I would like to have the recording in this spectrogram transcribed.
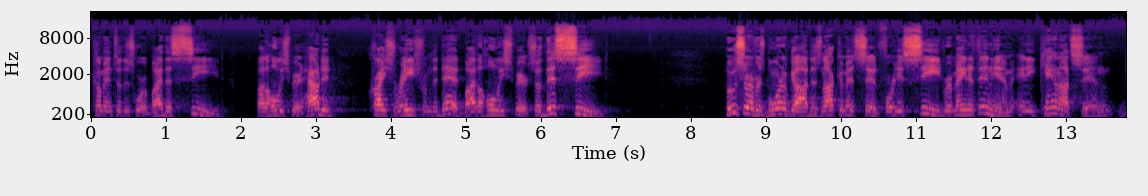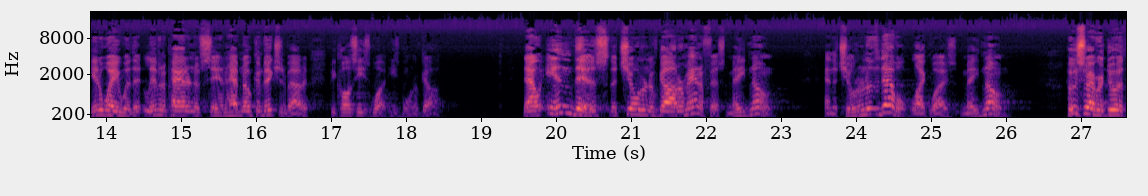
come into this world? By the seed, by the Holy Spirit. How did Christ raised from the dead? By the Holy Spirit. So this seed, Whosoever is born of God does not commit sin, for his seed remaineth in him, and he cannot sin, get away with it, live in a pattern of sin, have no conviction about it, because he's what? He's born of God. Now, in this, the children of God are manifest, made known, and the children of the devil, likewise, made known. Whosoever doeth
